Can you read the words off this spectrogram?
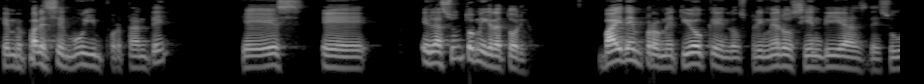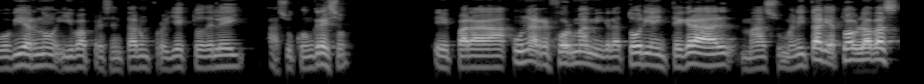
que me parece muy importante, que es eh, el asunto migratorio. Biden prometió que en los primeros 100 días de su gobierno iba a presentar un proyecto de ley a su Congreso eh, para una reforma migratoria integral más humanitaria. Tú hablabas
